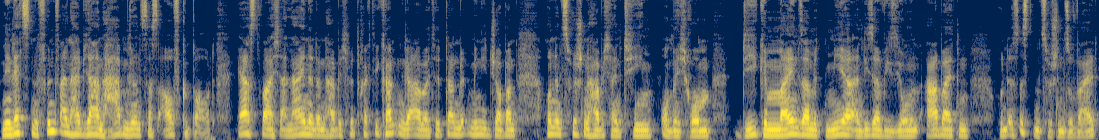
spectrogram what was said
In den letzten fünfeinhalb Jahren haben wir uns das aufgebaut. Erst war ich alleine, dann habe ich mit Praktikanten gearbeitet, dann mit Minijobbern und inzwischen habe ich ein Team um mich rum, die gemeinsam mit mir an dieser Vision arbeiten und es ist inzwischen soweit.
